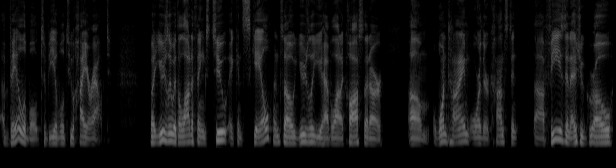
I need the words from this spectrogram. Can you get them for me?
available to be able to hire out. But usually, with a lot of things too, it can scale. And so, usually, you have a lot of costs that are um, one time or they're constant uh, fees. And as you grow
